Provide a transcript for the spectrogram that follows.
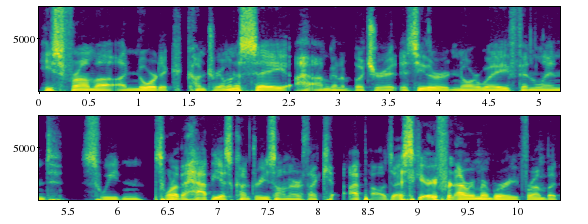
He's from a, a Nordic country. I'm going to say, I, I'm going to butcher it. It's either Norway, Finland, Sweden. It's one of the happiest countries on earth. I, I apologize, Gary, for not remembering where he's from, but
